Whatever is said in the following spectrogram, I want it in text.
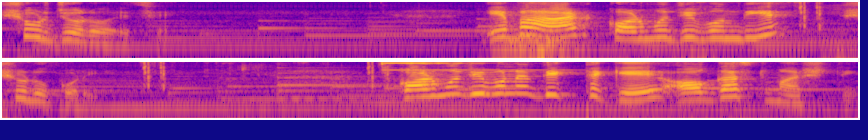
সূর্য রয়েছে। এবার কর্মজীবন দিয়ে শুরু করি। কর্মজীবনের দিক থেকে অগাস্ট মাসটি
